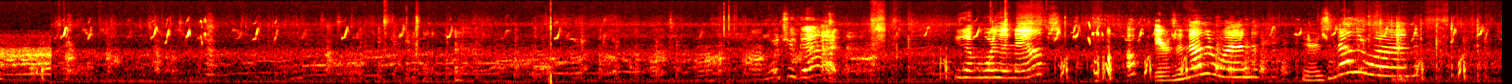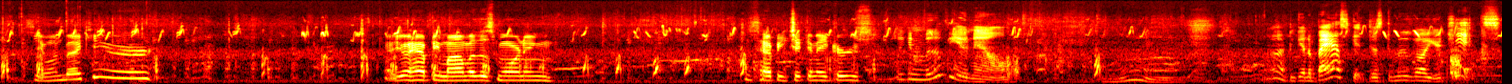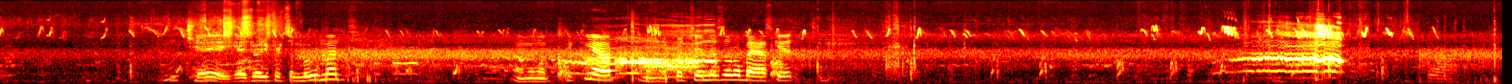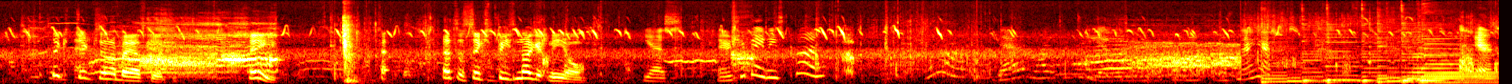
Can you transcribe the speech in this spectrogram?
What you got? You got more than that? Oh, there's another one. There's another one. See one back here. Are you a happy mama this morning? Just happy chicken acres? We can move you now. Hmm. I'll have to get a basket just to move all your chicks. Okay, you guys ready for some movement? I'm gonna pick you up. I'm gonna put you in this little basket. Six chicks in a basket. Hey, that's a six-piece nugget meal. Yes. There's your babies. Come on. Right here. There.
